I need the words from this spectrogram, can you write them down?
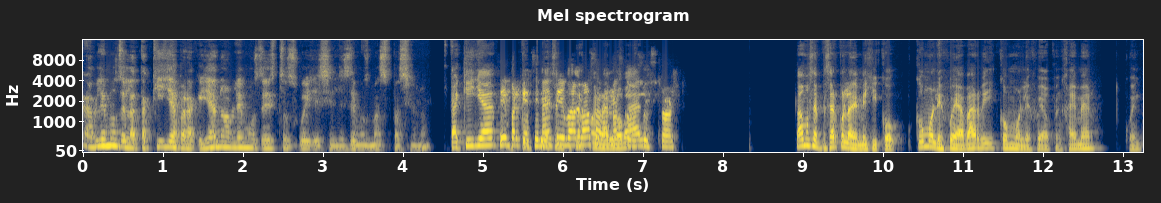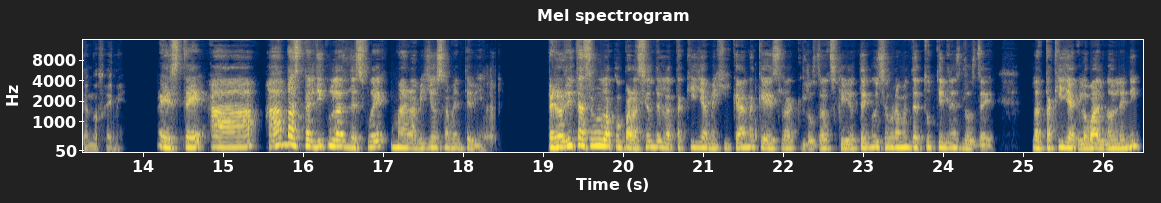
hablemos de la taquilla para que ya no hablemos de estos güeyes y les demos más espacio, ¿no? Taquilla. Sí, porque si no, sí vamos a vernos con sus Vamos a empezar con la de México. ¿Cómo le fue a Barbie? ¿Cómo le fue a Oppenheimer? Cuéntanos, Jaime. Este, a, ambas películas les fue maravillosamente bien. Pero ahorita hacemos la comparación de la taquilla mexicana, que es los datos que yo tengo, y seguramente tú tienes los de la taquilla global, ¿no, Lenny?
